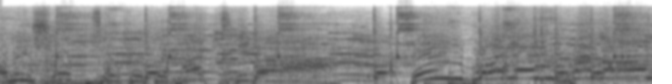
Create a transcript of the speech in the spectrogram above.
আমি সহ্য করতে পারছি না। এই বলের পাগল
